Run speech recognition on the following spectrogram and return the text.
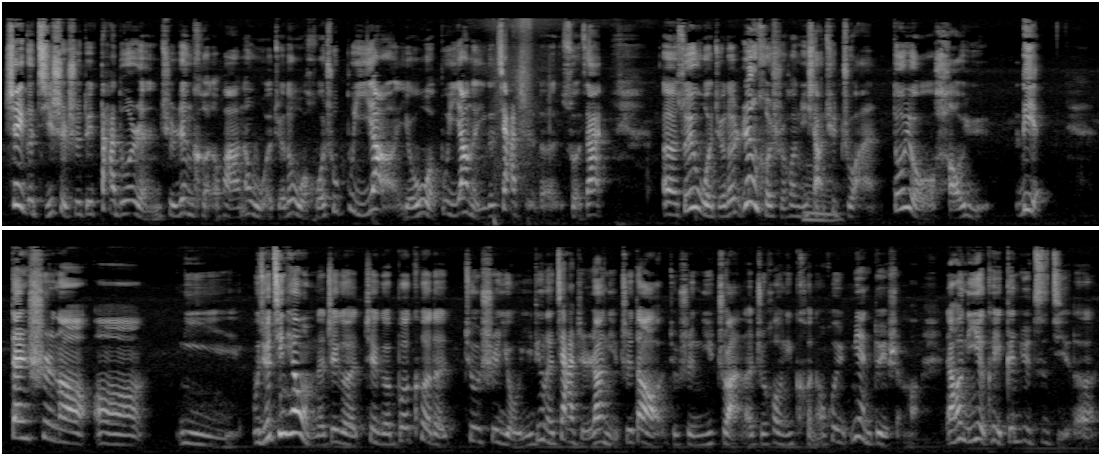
这个即使是对大多人去认可的话，那我觉得我活出不一样，有我不一样的一个价值的所在。呃，所以我觉得任何时候你想去转都有好与劣。但是呢，呃，你，我觉得今天我们的这个这个播客的，就是有一定的价值，让你知道，就是你转了之后，你可能会面对什么，然后你也可以根据自己的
